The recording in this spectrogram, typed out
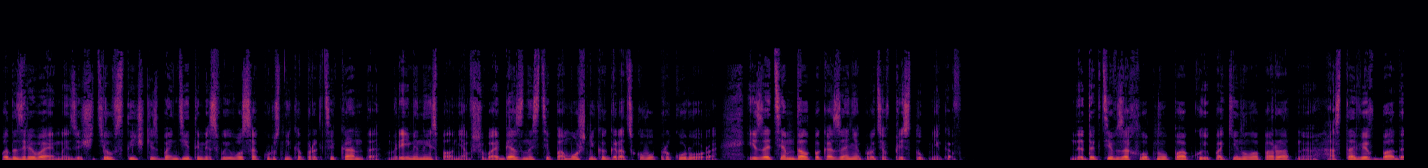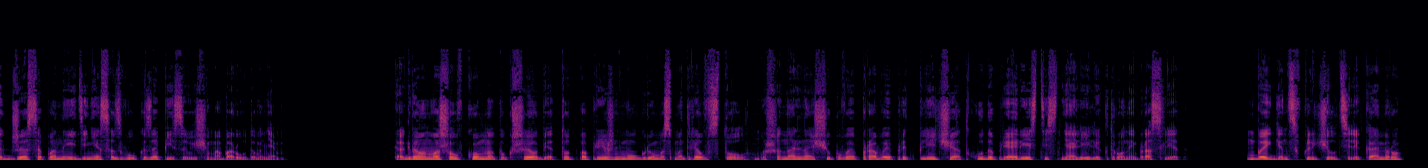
Подозреваемый защитил в стычке с бандитами своего сокурсника-практиканта, временно исполнявшего обязанности помощника городского прокурора, и затем дал показания против преступников. Детектив захлопнул папку и покинул аппаратную, оставив Бада Джессопа наедине со звукозаписывающим оборудованием. Когда он вошел в комнату к Шелби, тот по-прежнему угрюмо смотрел в стол, машинально ощупывая правое предплечье, откуда при аресте сняли электронный браслет. Бэггинс включил телекамеру,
